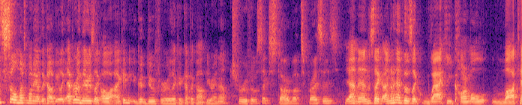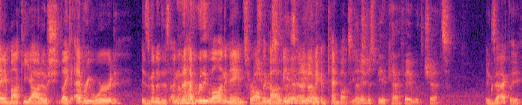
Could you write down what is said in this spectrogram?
So much money on the coffee. Like everyone there is like, "Oh, I can you could do for like a cup of coffee right now." True, if it was like Starbucks prices, Yeah, man. It's like I'm gonna have those like wacky caramel latte macchiato. Sh- like every word is gonna just. I'm gonna have really long names for all True, the coffees, it'd and I'm gonna like- make them ten bucks each. then it'd just be a cafe with jets. Exactly.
